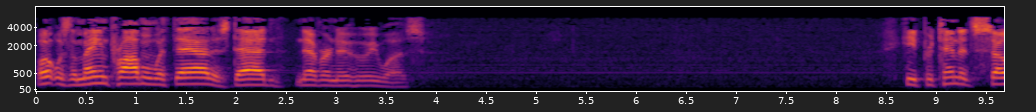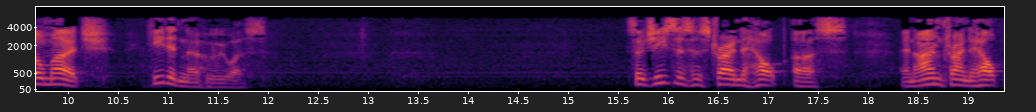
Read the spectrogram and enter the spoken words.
what was the main problem with Dad is Dad never knew who he was. He pretended so much, he didn't know who he was. So Jesus is trying to help us, and I'm trying to help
